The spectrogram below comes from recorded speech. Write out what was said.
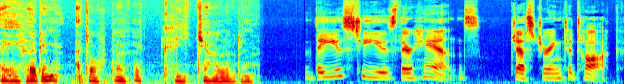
Eichering adoptere Sijarluni. They used to use their hands, gesturing to talk.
